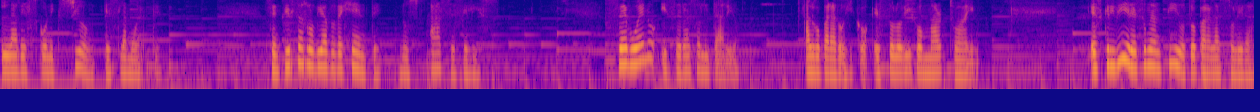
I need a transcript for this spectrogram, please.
la desconexión es la muerte. Sentirse rodeado de gente nos hace feliz. Sé bueno y serás solitario. Algo paradójico, esto lo dijo Mark Twain. Escribir es un antídoto para la soledad.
